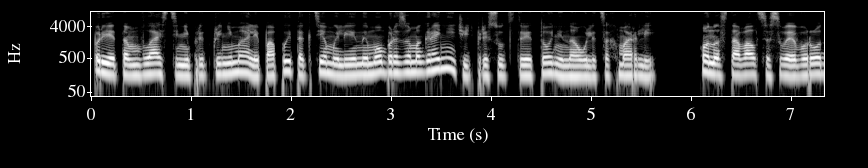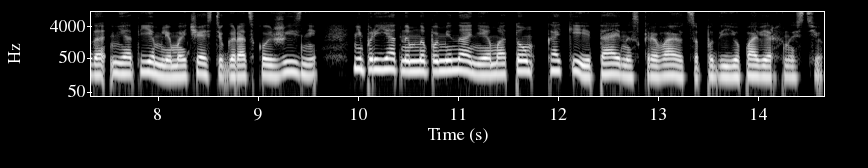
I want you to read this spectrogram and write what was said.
При этом власти не предпринимали попыток тем или иным образом ограничить присутствие Тони на улицах Марли. Он оставался своего рода неотъемлемой частью городской жизни, неприятным напоминанием о том, какие тайны скрываются под ее поверхностью.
